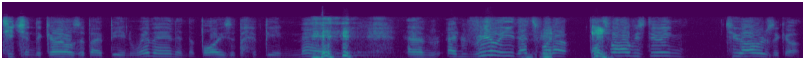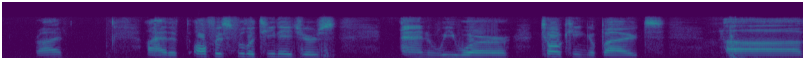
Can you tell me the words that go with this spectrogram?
teaching the girls about being women and the boys about being men and and really that's what I, that's what I was doing two hours ago right? I had an office full of teenagers and we were talking about uh,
